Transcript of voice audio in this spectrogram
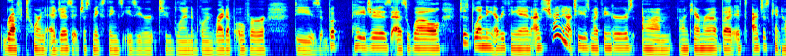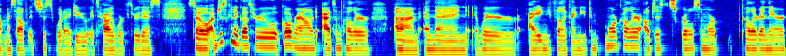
rough torn edges. It just makes things easier to blend. I'm going right up over these book pages as well, just blending everything in. I was trying not to use my fingers um, on camera, but it's I just can't help myself. It's just what I do. It's how I work through this. So I'm just going to go through, go around, add some color, um, and then where I feel like I need more color, I'll just scribble some more color in there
